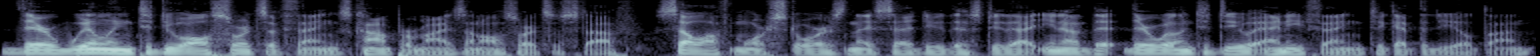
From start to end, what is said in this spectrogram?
they're willing to do all sorts of things, compromise on all sorts of stuff, sell off more stores, and they said do this, do that. You know, they- they're willing to do anything to get the deal done.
